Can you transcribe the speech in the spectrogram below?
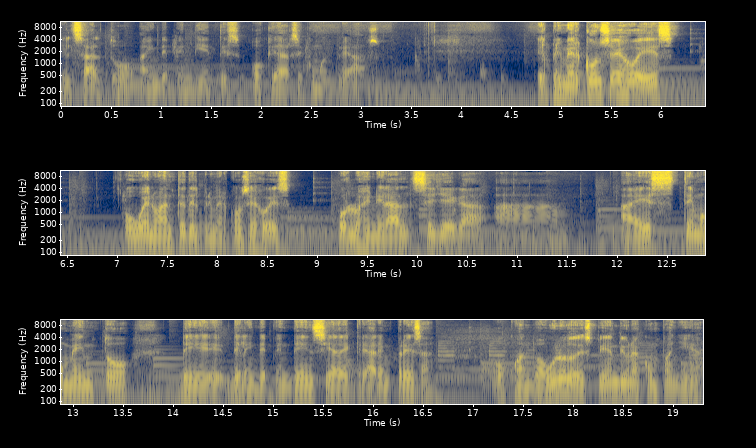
el salto a independientes o quedarse como empleados. El primer consejo es, o bueno, antes del primer consejo es, por lo general se llega a, este momento de, de la independencia, de crear empresa, o cuando a uno lo despiden de una compañía,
